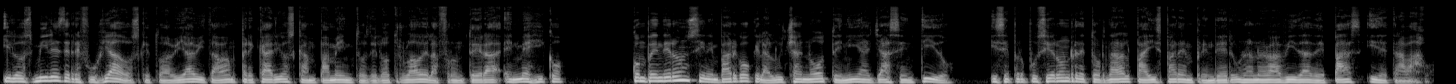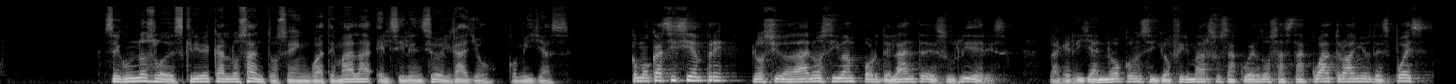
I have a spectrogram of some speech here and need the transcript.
y los miles de refugiados que todavía habitaban precarios campamentos del otro lado de la frontera en México, comprendieron sin embargo que la lucha no tenía ya sentido y se propusieron retornar al país para emprender una nueva vida de paz y de trabajo. Según nos lo describe Carlos Santos en Guatemala, El silencio del gallo, comillas, como casi siempre, los ciudadanos iban por delante de sus líderes. La guerrilla no consiguió firmar sus acuerdos hasta cuatro años después,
